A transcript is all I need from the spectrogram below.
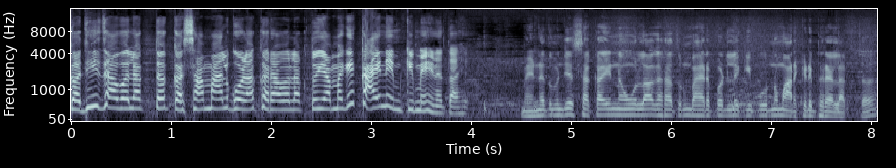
कधी जावं लागतं कसा माल गोळा करावा लागतो यामागे काय नेमकी मेहनत आहे? मेहनत म्हणजे सकाळी नऊला घरातून बाहेर पडलं की पूर्ण मार्केट फिरायला लागतं.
